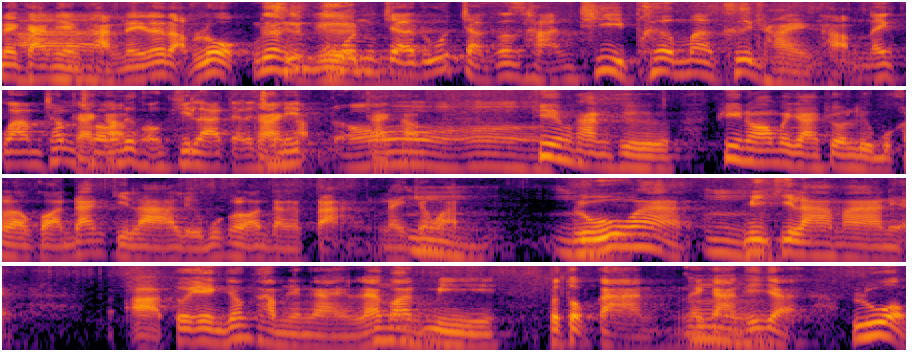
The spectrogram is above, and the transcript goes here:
ในการอ่าแข่งขันในระดับโลกเรื่องคืออื่คนนจะรู้จักสถานที่เพิ่มมากขึ้นใช่ครับในความช่ำชองใช่ครับเรื่องของกีฬาแต่ละใช่ชนิดครับอ๋อใช่ครับอ๋อที่สำคัญคือพี่น้องประชาชนหรือบุคลากรด้านกีฬาหรือบุคลากรต่างๆ ในจังหวัดอืมรู้ว่าอืมมีกีฬามาเนี่ยอ่าตัวเองต้องทำยังไง แล้วก็มีประสบการณ์ในการอืมที่จะร่วม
